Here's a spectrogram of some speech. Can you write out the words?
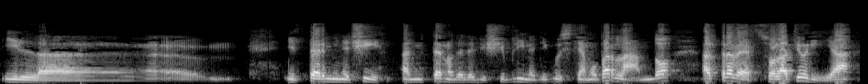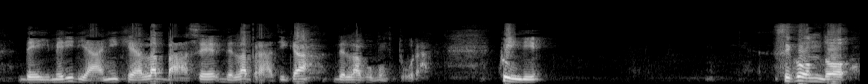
il, eh, il termine C all'interno delle discipline di cui stiamo parlando attraverso la teoria dei meridiani che è alla base della pratica dell'agopuntura. Quindi, secondo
